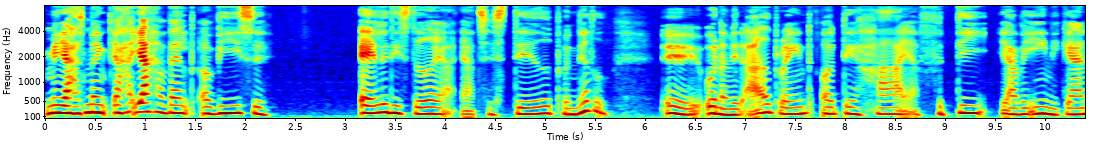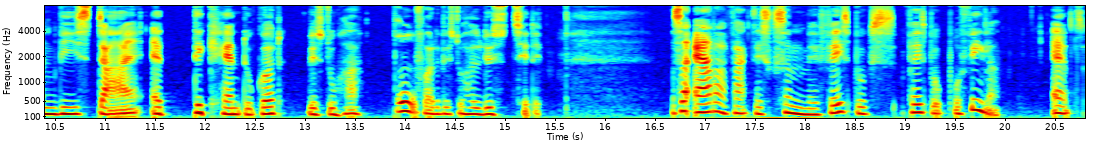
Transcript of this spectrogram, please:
Men jeg har, jeg har, jeg har valgt at vise alle de steder, jeg er til stede på nettet, øh, under mit eget brand, og det har jeg, fordi jeg vil egentlig gerne vise dig, at det kan du godt, hvis du har brug for det, hvis du har lyst til det. Og så er der faktisk sådan med Facebooks Facebook-profiler, at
